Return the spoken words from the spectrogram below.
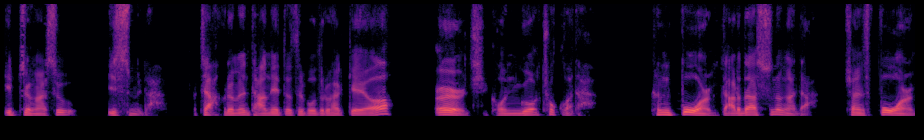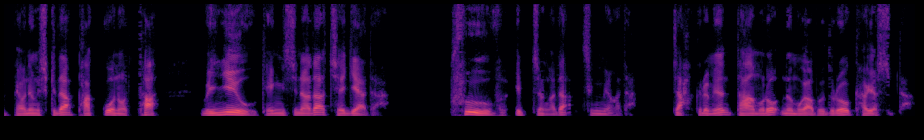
입증할 수 있습니다. 자, 그러면 다음의 뜻을 보도록 할게요. urge, 권고, 촉구하다. conform, 따르다, 순응하다. transform, 변형시키다, 바꿔놓다. renew, 갱신하다, 재개하다. Prove, 입증하다, 증명하다. 자, 그러면 다음으로 넘어가 보도록 하겠습니다.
